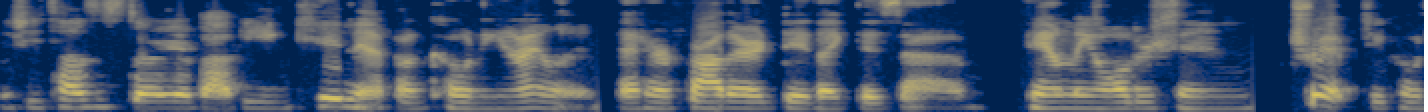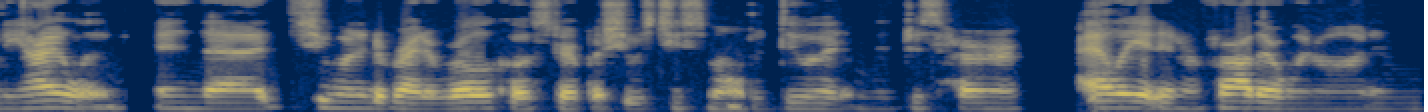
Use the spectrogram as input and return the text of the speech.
And she tells a story about being kidnapped on Coney Island. That her father did like this uh, family Alderson trip to Coney Island, and that she wanted to ride a roller coaster, but she was too small to do it. And just her, Elliot, and her father went on, and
